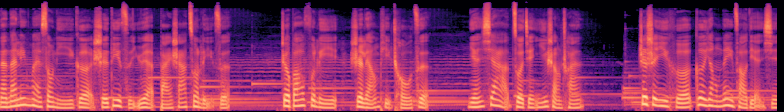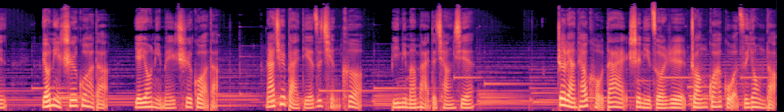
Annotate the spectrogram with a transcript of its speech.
奶奶另外送你一个十弟子月白纱做里子。这包袱里是两匹绸子，年下做件衣裳穿。这是一盒各样内造点心，有你吃过的，也有你没吃过的，拿去摆碟子请客。”比你们买的强些。这两条口袋是你昨日装瓜果子用的，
